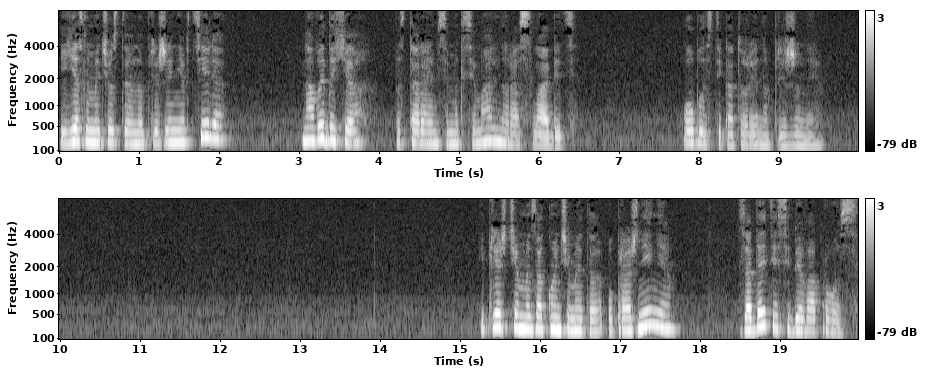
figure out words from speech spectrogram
И если мы чувствуем напряжение в теле – на выдохе постараемся максимально расслабить области, которые напряжены. И прежде чем мы закончим это упражнение, задайте себе вопрос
